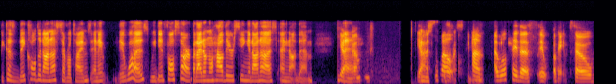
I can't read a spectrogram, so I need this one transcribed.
because they called it on us several times, and it it was we did false start, but I don't know how they were seeing it on us and not them. Yeah. And yeah. so well, um, I will say this. It okay. So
